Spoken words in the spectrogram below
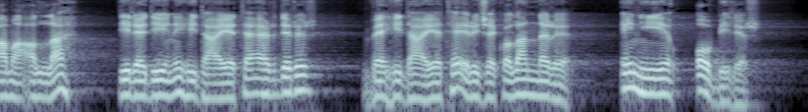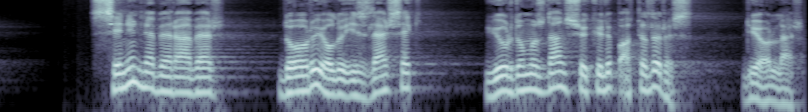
Ama Allah dilediğini hidayete erdirir ve hidayete erecek olanları en iyi O bilir. Seninle beraber doğru yolu izlersek, yurdumuzdan sökülüp atılırız, diyorlar.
